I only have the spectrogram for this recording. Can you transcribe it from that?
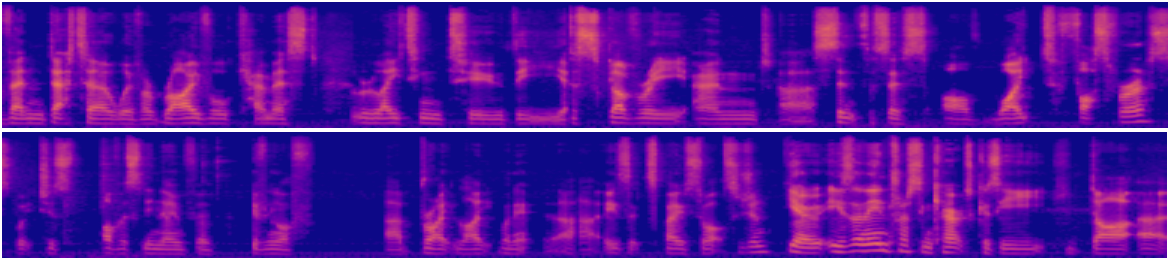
vendetta with a rival chemist relating to the discovery and uh, synthesis of white phosphorus, which is obviously known for giving off uh, bright light when it uh, is exposed to oxygen. You know, he's an interesting character because he he di- uh,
